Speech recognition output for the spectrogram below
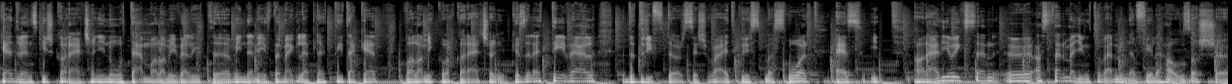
kedvenc kis karácsonyi nótámmal, amivel itt minden évben megleplett titeket, valamikor karácsony közelettével. The Drifters és White Christmas volt, ez itt a Radio X-en, aztán megyünk tovább mindenféle house-os ö,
